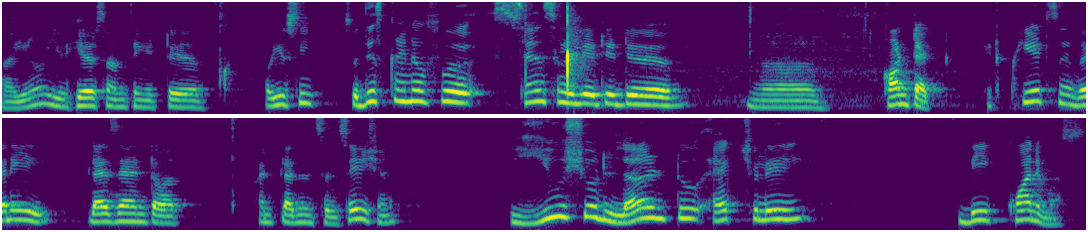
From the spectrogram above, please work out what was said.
uh, you know you hear something it uh, or you see so this kind of uh, sense related uh, uh, contact it creates a very pleasant or unpleasant sensation. You should learn to actually be equanimous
